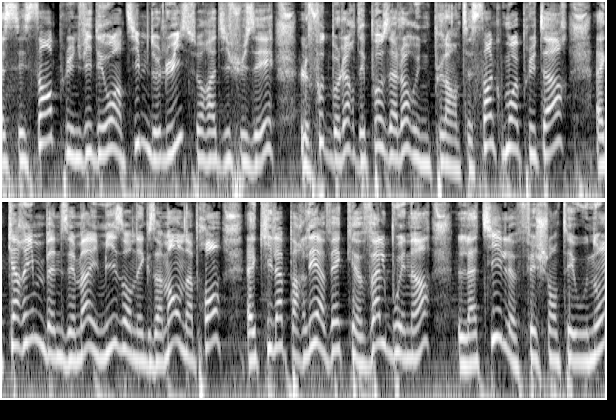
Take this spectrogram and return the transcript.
c'est simple, une vidéo intime de lui sera diffusée. Le footballeur dépose alors une plainte. Cinq mois plus tard, Karim Benzema est mis en examen. On apprend qu'il a parlé avec Valbuena. L'a-t-il fait chanter ou non?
